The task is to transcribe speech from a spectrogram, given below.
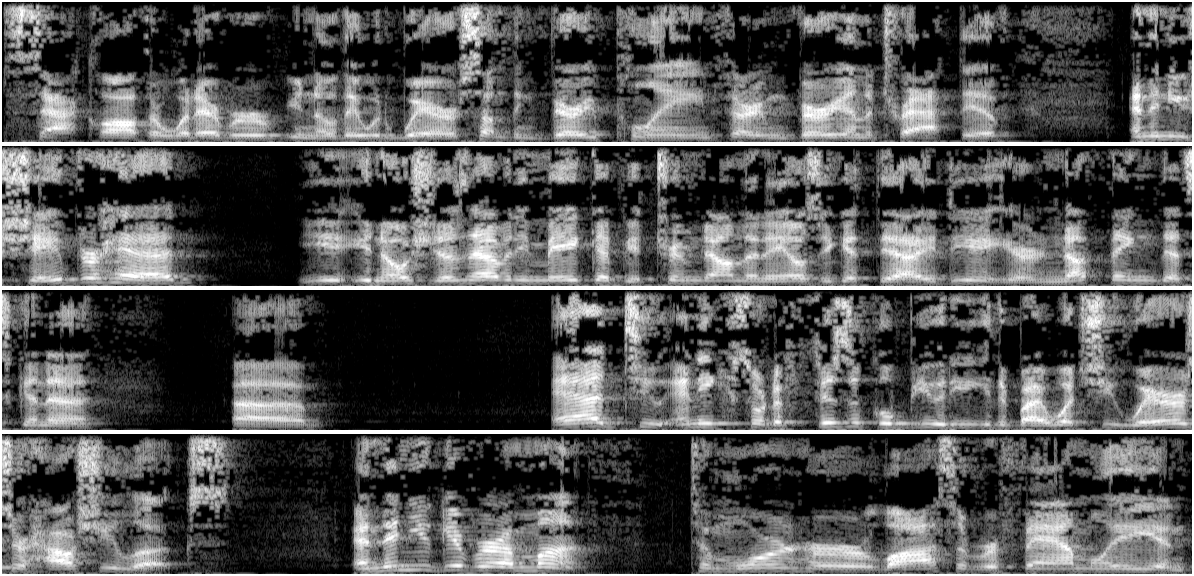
sackcloth or whatever, you know, they would wear, something very plain, very, very unattractive. And then you shaved her head. You, you know, she doesn't have any makeup. You trim down the nails. You get the idea here. Nothing that's going to uh, add to any sort of physical beauty either by what she wears or how she looks. And then you give her a month to mourn her loss of her family and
